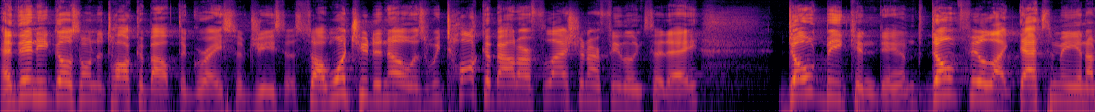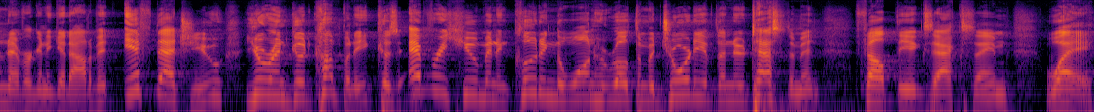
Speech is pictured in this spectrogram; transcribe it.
And then he goes on to talk about the grace of Jesus. So I want you to know as we talk about our flesh and our feelings today, don't be condemned. Don't feel like that's me and I'm never going to get out of it. If that's you, you're in good company because every human, including the one who wrote the majority of the New Testament, felt the exact same way.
